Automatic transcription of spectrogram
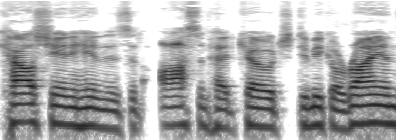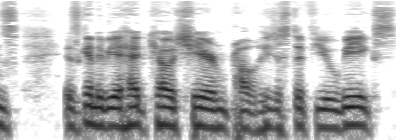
Kyle Shanahan is an awesome head coach. DeMeco Ryans is going to be a head coach here in probably just a few weeks.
